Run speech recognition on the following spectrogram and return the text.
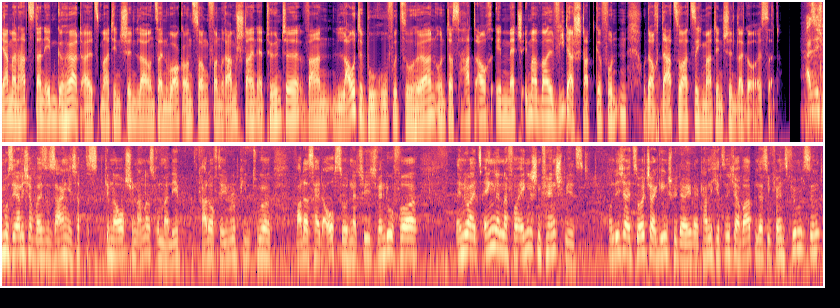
ja, man hat es dann eben gehört, als Martin Schindler und sein Walk-on-Song von Rammstein ertönte, waren laute Buhrufe zu hören und das hat auch im Match immer mal wieder stattgefunden und auch dazu hat sich Martin Schindler geäußert. Also ich muss ehrlicherweise sagen, ich habe das genau auch schon andersrum erlebt. Gerade auf der European Tour war das halt auch so. Natürlich, wenn du vor, wenn du als Engländer vor englischen Fans spielst, und ich als Deutscher Gegenspieler, da kann ich jetzt nicht erwarten, dass die Fans für mich sind.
